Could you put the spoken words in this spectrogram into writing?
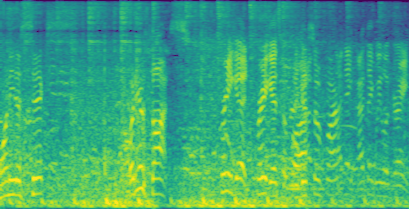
Twenty to six. What are your thoughts? Pretty good. Pretty good so far. Pretty good so far? I think I think we look great.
